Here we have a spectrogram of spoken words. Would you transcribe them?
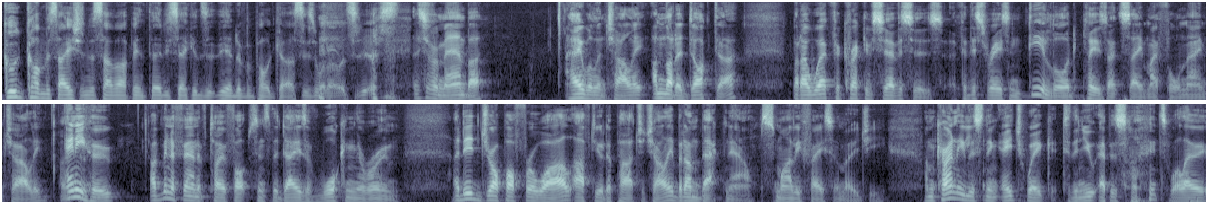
good conversation to sum up in 30 seconds at the end of a podcast, is what I would suggest. This is from Amber. Hey, Will and Charlie. I'm not a doctor, but I work for corrective services. For this reason, dear Lord, please don't say my full name, Charlie. Anywho, I've been a fan of Tofop since the days of walking the room. I did drop off for a while after your departure, Charlie, but I'm back now. Smiley face emoji. I'm currently listening each week to the new episodes while I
